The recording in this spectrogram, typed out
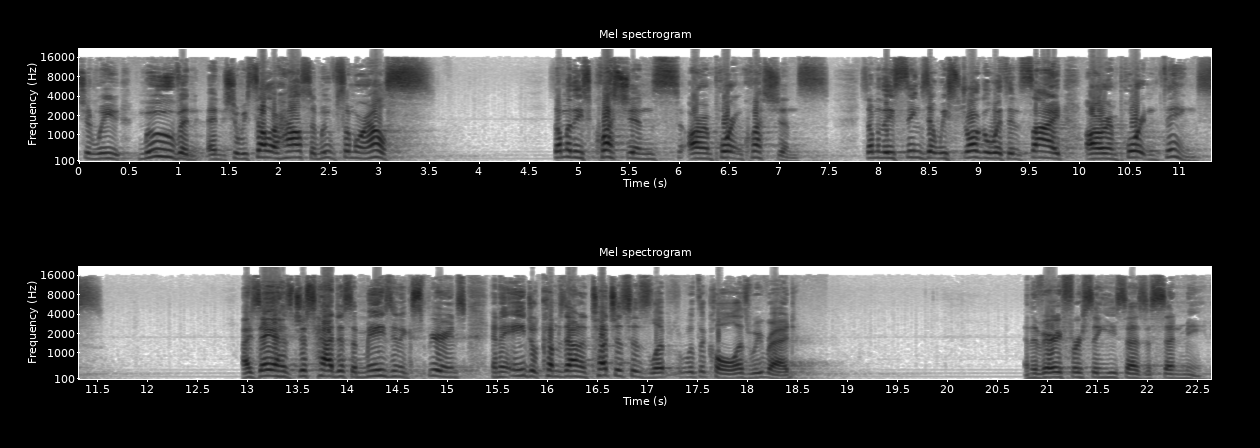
should we move and, and should we sell our house and move somewhere else? Some of these questions are important questions. Some of these things that we struggle with inside are important things. Isaiah has just had this amazing experience, and an angel comes down and touches his lips with the coal, as we read. And the very first thing he says is, Send me.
